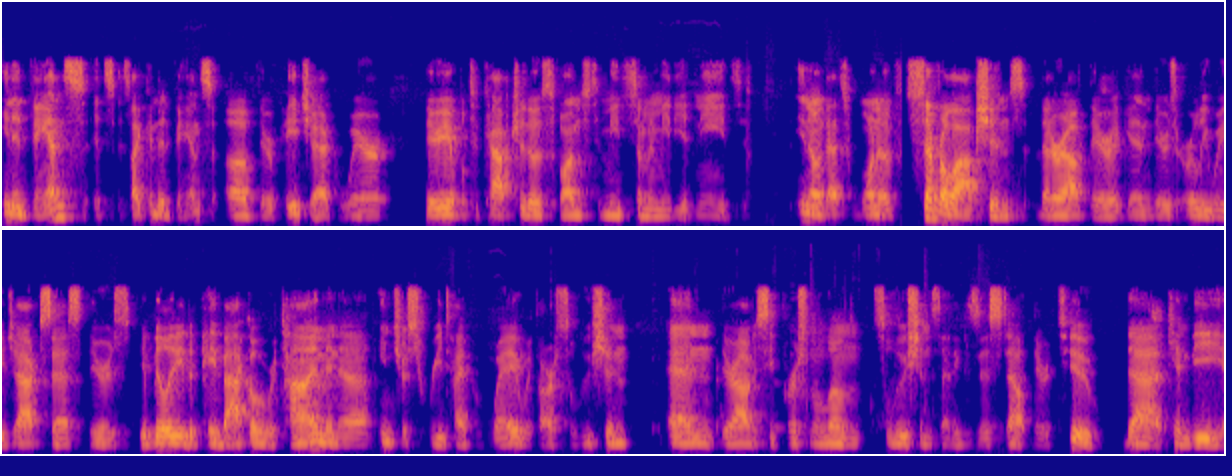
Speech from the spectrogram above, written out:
in advance. It's it's like an advance of their paycheck where they're able to capture those funds to meet some immediate needs. You know, that's one of several options that are out there. Again, there's early wage access, there's the ability to pay back over time in a interest-free type of way with our solution. And there are obviously personal loan solutions that exist out there too that can be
